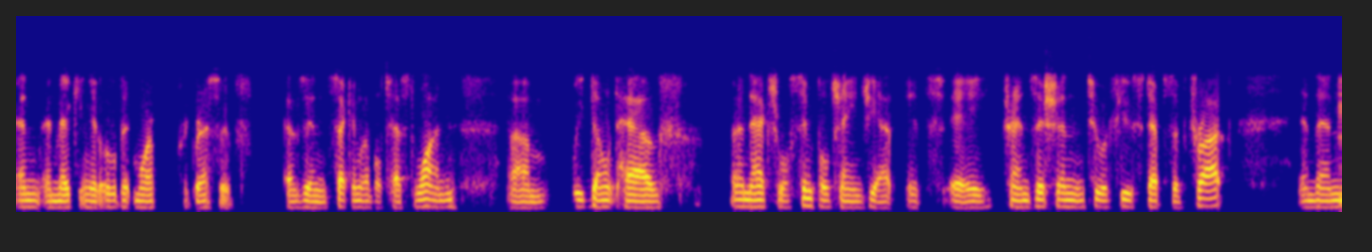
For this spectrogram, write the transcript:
and, and making it a little bit more progressive. As in second level test one, um, we don't have an actual simple change yet. It's a transition to a few steps of trot and then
